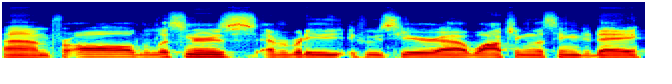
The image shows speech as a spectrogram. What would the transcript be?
Um, for all the listeners, everybody who's here uh, watching, listening today,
